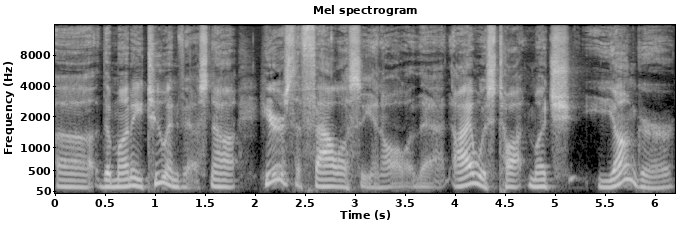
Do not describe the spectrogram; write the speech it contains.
uh, the money to invest. Now here's the fallacy in all of that. I was taught much younger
